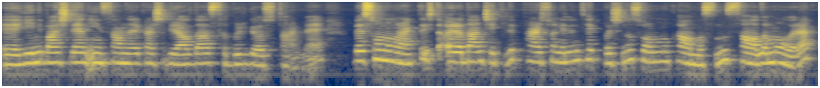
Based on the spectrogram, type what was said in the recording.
e, yeni başlayan insanlara karşı biraz daha sabır gösterme ve son olarak da işte aradan çekilip personelin tek başına sorumluluk almasını sağlama olarak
